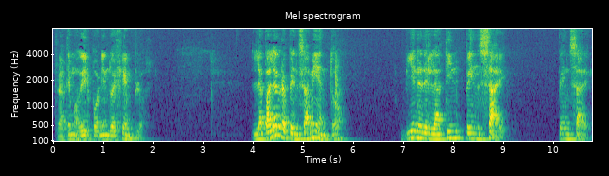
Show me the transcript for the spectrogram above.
Tratemos de ir poniendo ejemplos. La palabra pensamiento viene del latín pensare, pensare,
